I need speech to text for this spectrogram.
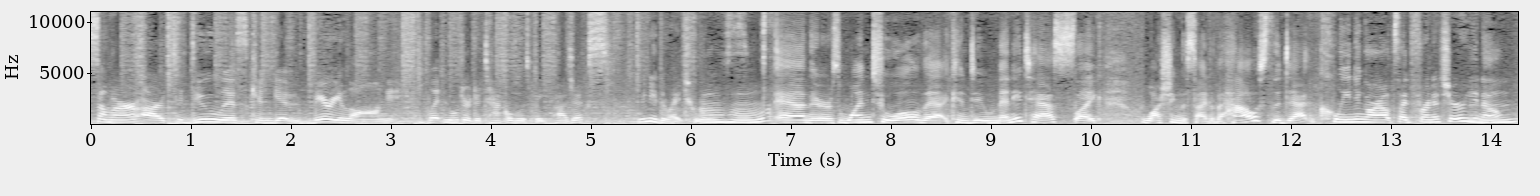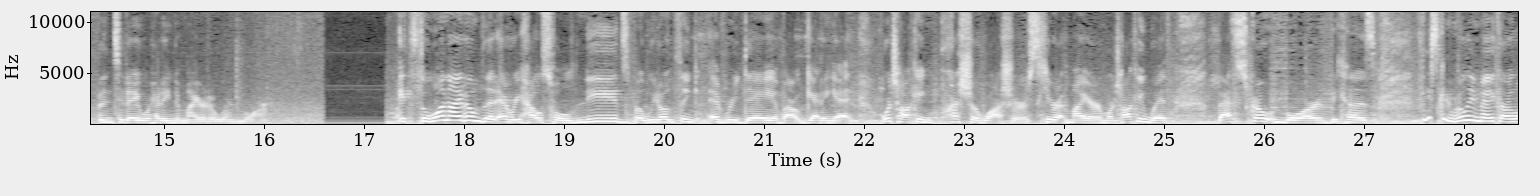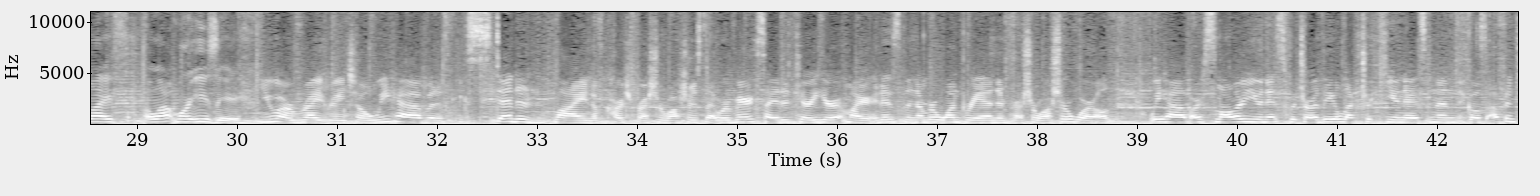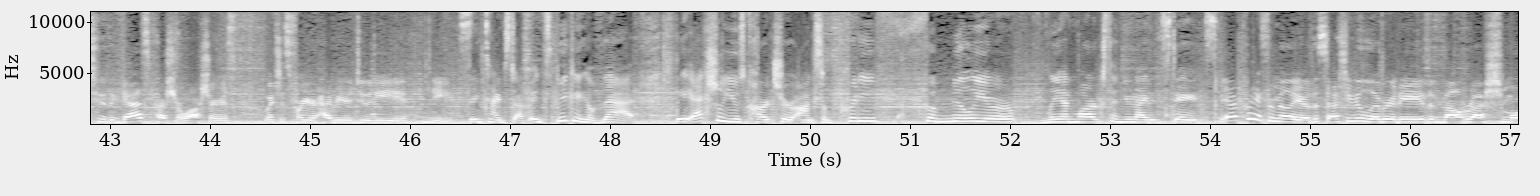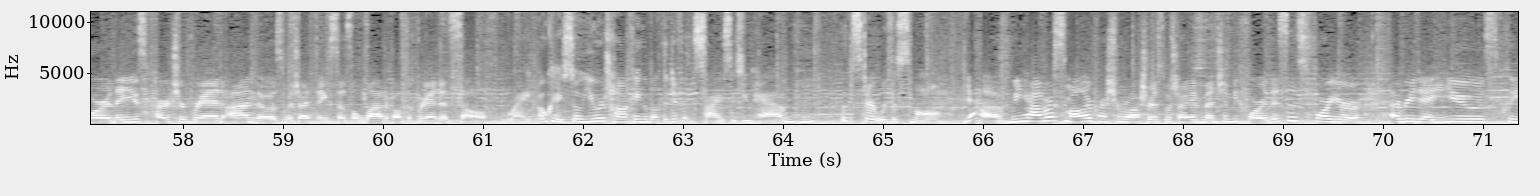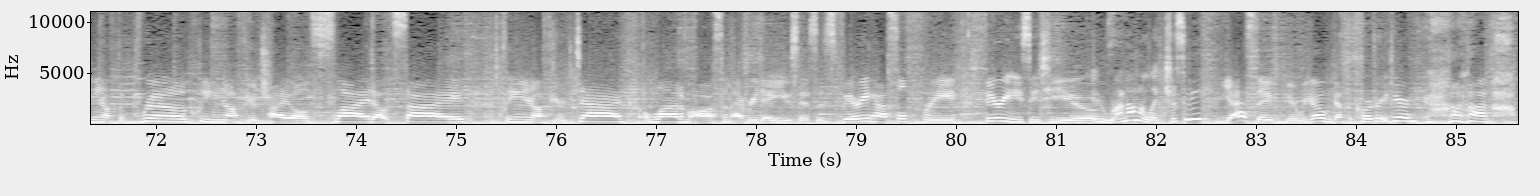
summer, our to-do list can get very long, but in order to tackle those big projects, we need the right tools. Mm-hmm. And there's one tool that can do many tasks like washing the side of the house, the deck, cleaning our outside furniture, you know. Mm-hmm. And today we're heading to Meijer to learn more. It's the one item that every household needs, but we don't think every day about getting it. We're talking pressure washers here at Meijer, and we're talking with Beth Scrotenbohr because these can really make our life a lot more easy. You are right, Rachel. We have an extended line of Karcher pressure washers that we're very excited to carry here at Meijer. It is the number one brand in pressure washer world. We have our smaller units, which are the electric units, and then it goes up into the gas pressure washers, which is for your heavier duty needs. Big time stuff. And speaking of that, they actually use Karcher on some pretty familiar landmarks in the United States. Yeah, pretty familiar. The Statue of Liberty, the Mount Rushmore, they use Karcher brand on those, which I think says a lot about the brand itself. Right. Okay, so you were talking about the different sizes you have. Mm-hmm. Let's start with the small. Yeah, we have our smaller pressure washers, which I have mentioned before. This is for your everyday use, cleaning off the grill, cleaning off your child's slide outside, cleaning off your deck. A lot of awesome everyday uses. It's very hassle-free, very easy to use. And run on electricity? Yes, they, here we go. We got the cord right here.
